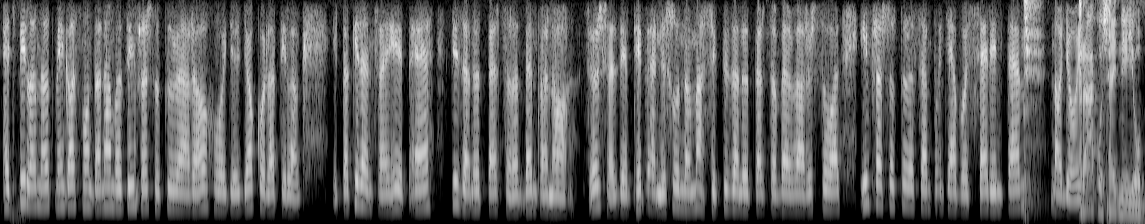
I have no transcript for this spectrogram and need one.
Egy pillanat, még azt mondanám az infrastruktúrára, hogy gyakorlatilag itt a 97E 15 perc alatt bent van a őrsvezértéren, és onnan másik 15 perc a belváros, szóval infrastruktúra szempontjából szerintem nagyon jó. Rákoshegynél jobb,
